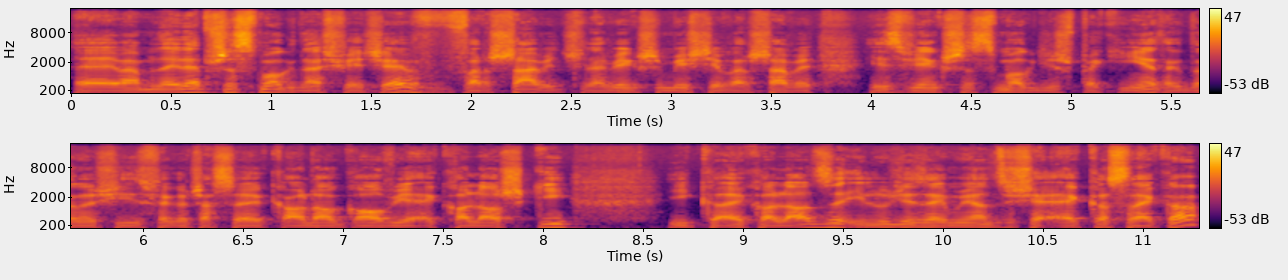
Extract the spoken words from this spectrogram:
e, mamy najlepszy smog na świecie. W Warszawie, czyli największym mieście Warszawy, jest większy smog niż w Pekinie. Tak donosili swego czasu ekologowie, ekolożki i ko- ekolodzy i ludzie zajmujący się ekosreko.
